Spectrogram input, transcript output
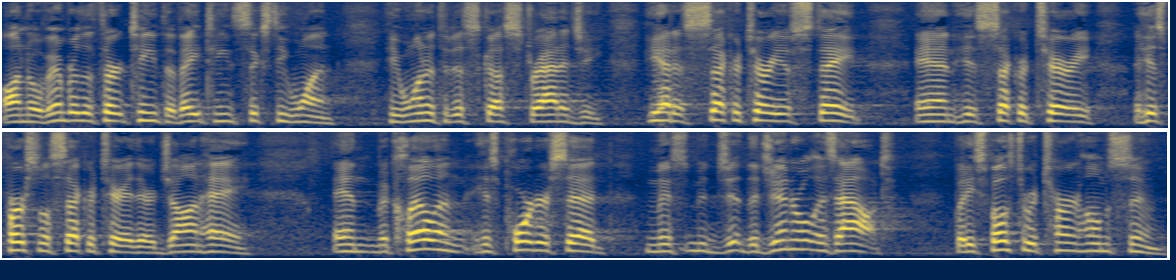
on November the 13th of 1861. He wanted to discuss strategy. He had his Secretary of State and his secretary, his personal secretary there, John Hay. And McClellan, his porter said, the general is out but he's supposed to return home soon.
